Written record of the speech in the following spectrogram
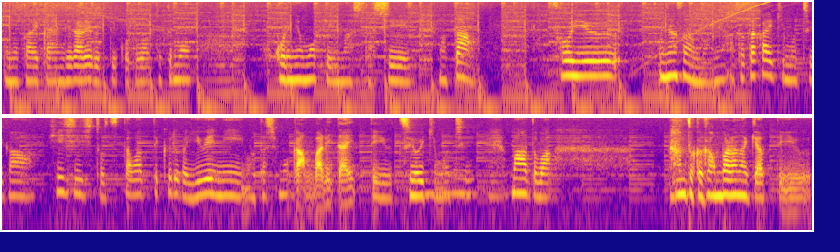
この大会に出られるっていうことはとても誇りに思っていましたしまたそういう皆さんのね温かい気持ちがひしひしと伝わってくるがゆえに私も頑張りたいっていう強い気持ち、まあ、あとはなんとか頑張らなきゃっていう、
